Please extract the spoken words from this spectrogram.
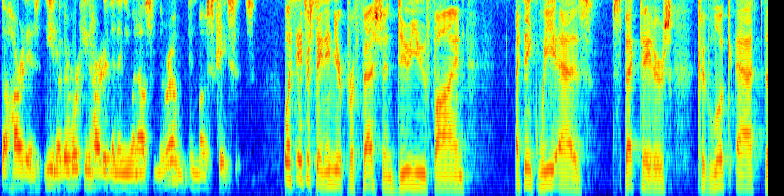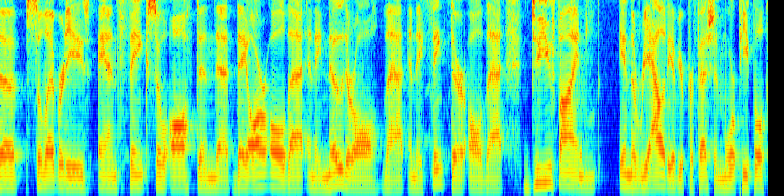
the hardest. You know, they're working harder than anyone else in the room in most cases. Well, it's interesting in your profession. Do you find? I think we as spectators could look at the celebrities and think so often that they are all that and they know they're all that and they think they're all that. Do you find in the reality of your profession more people,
